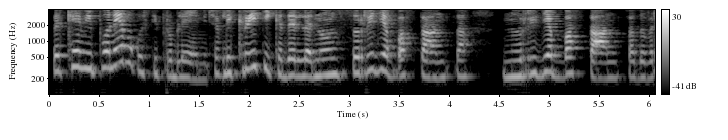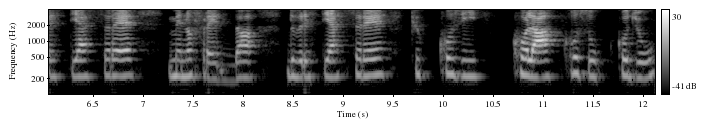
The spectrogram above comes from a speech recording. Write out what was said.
perché mi ponevo questi problemi, cioè le critiche del non sorridi abbastanza, non ridi abbastanza, dovresti essere meno fredda, dovresti essere più così, colà, cosù, cogiù.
